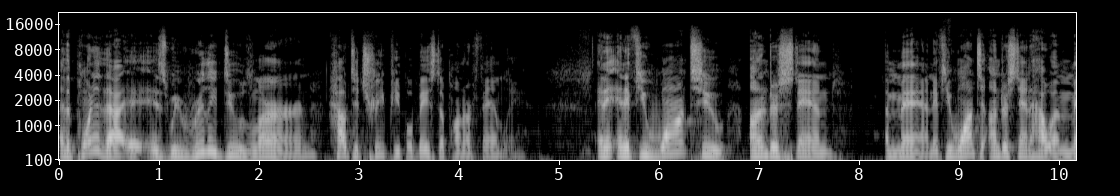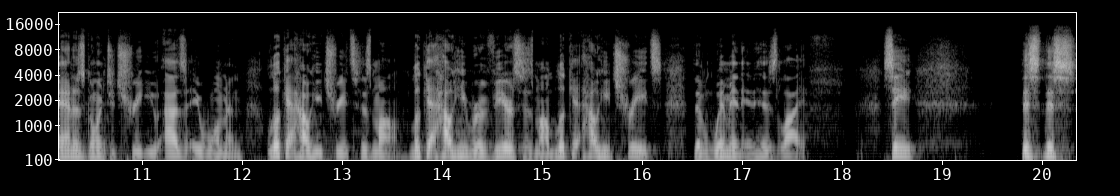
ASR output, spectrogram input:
And the point of that is we really do learn how to treat people based upon our family. And, and if you want to understand a man, if you want to understand how a man is going to treat you as a woman, look at how he treats his mom. Look at how he reveres his mom. Look at how he treats the women in his life. See, this, this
